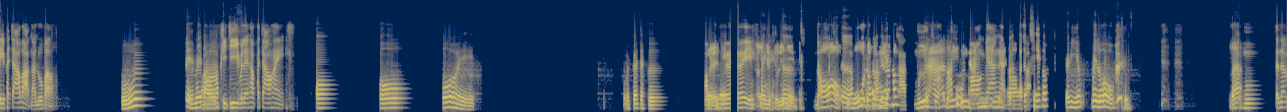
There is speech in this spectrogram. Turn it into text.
ตีพระเจ้าบาปนะรู้เปล่าโอ้ยไม่บาปพีจีไปเลยครับ พระเจ้าให้ โอ้โอ้โอ้ยมันก็จะเกินเอาไปเลยเออไม่มีจูเกอลี่ร์ ดอเกอร์ครับโอ้โหดอผมกำลังเยอะนะครับให้มือหนาตอนนี้มือหดนาองยังอะดองเออเช็คครับไม่มีครับไม่รู้ครับผมและมือแต่นั้น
